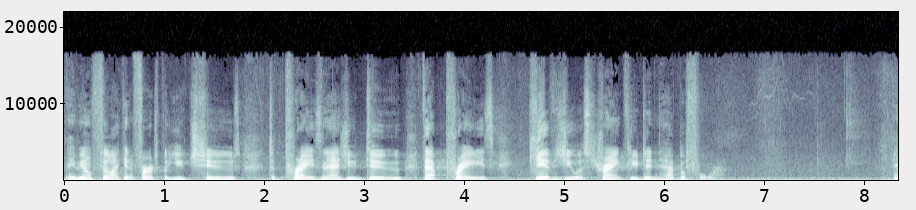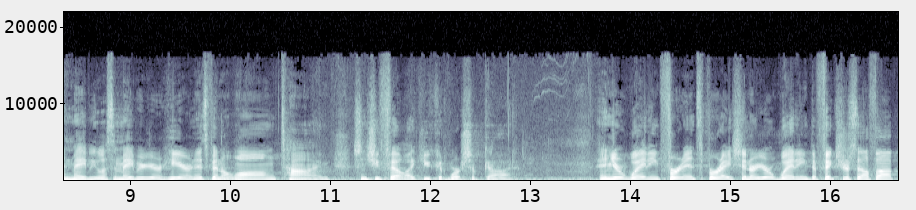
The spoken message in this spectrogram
Maybe you don't feel like it at first, but you choose to praise. And as you do, that praise gives you a strength you didn't have before. And maybe, listen, maybe you're here and it's been a long time since you felt like you could worship God. And you're waiting for inspiration or you're waiting to fix yourself up.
